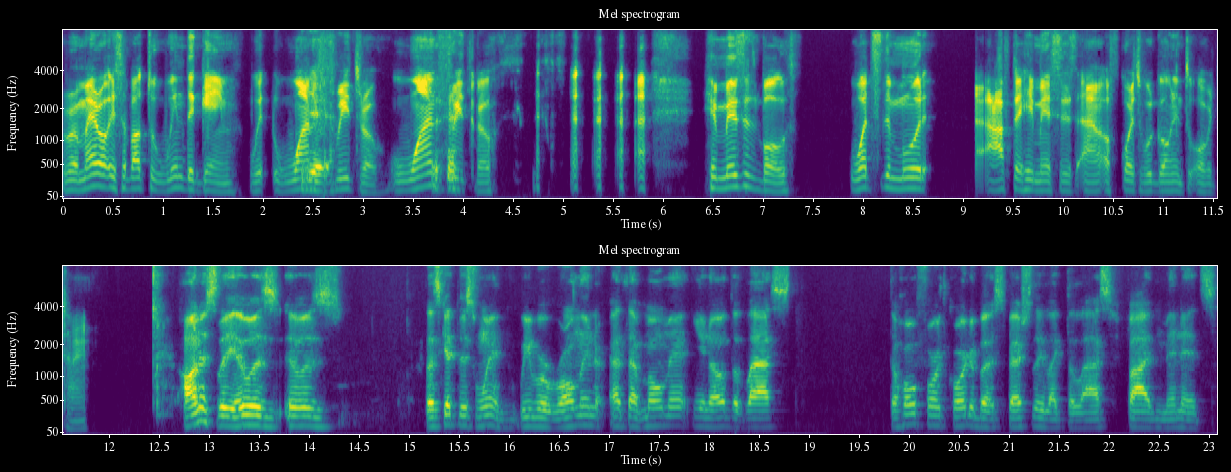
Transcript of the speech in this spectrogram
Romero is about to win the game with one Yeah. free throw. One free throw. he misses both. What's the mood after he misses? And of course, we're going into overtime. Honestly, it was it was let's get this win. We were rolling at that moment, you know, the last the whole fourth quarter, but especially like the last five minutes,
